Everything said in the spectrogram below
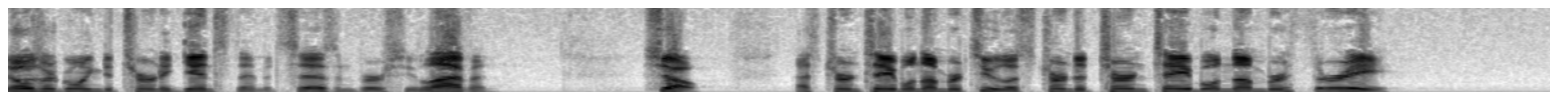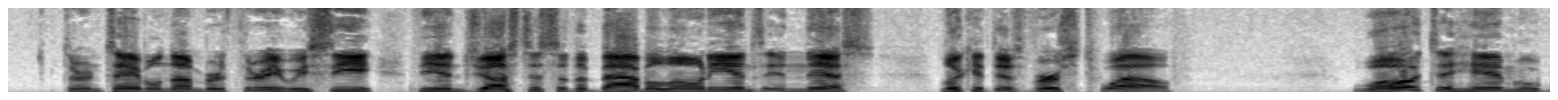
those are going to turn against them, it says in verse 11. So, that's turntable number two. Let's turn to turntable number three. Turntable number three, we see the injustice of the Babylonians in this. Look at this, verse 12. Woe to him who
